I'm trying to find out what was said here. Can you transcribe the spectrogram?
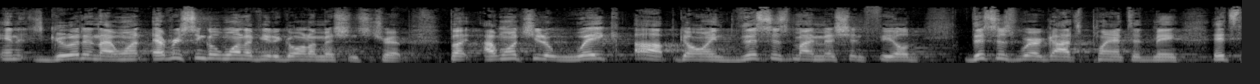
and it's good, and I want every single one of you to go on a missions trip. But I want you to wake up going, This is my mission field. This is where God's planted me. It's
